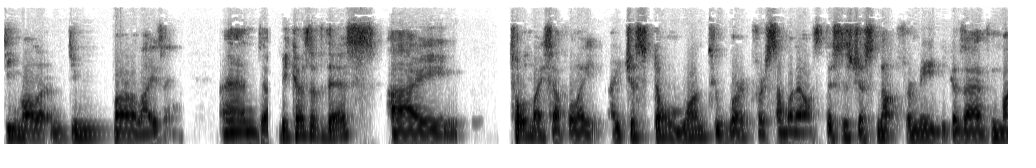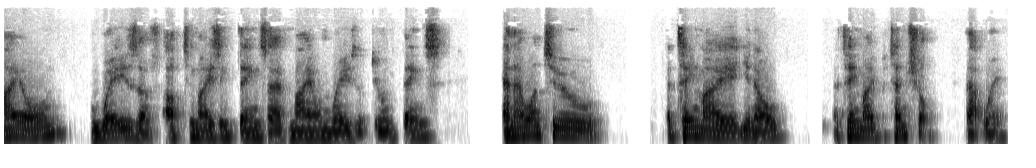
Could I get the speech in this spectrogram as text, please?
demoralizing and uh, because of this i told myself, well, I, I just don't want to work for someone else. This is just not for me because I have my own ways of optimizing things. I have my own ways of doing things. And I want to attain my, you know, attain my potential that way.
